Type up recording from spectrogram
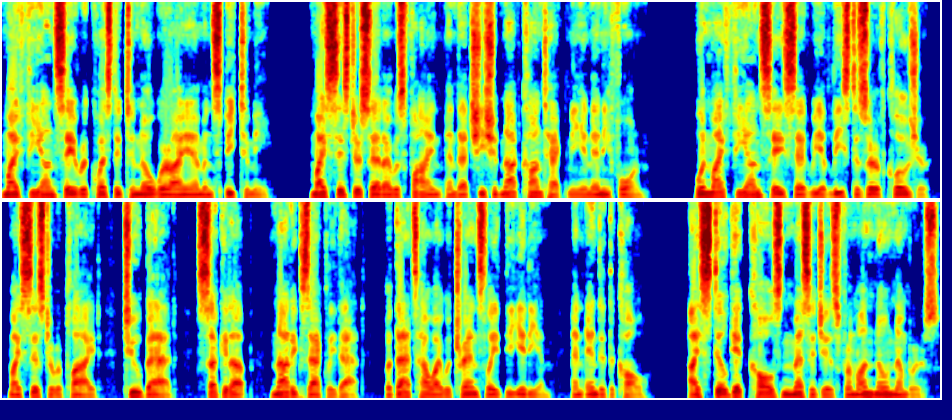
My fiancé requested to know where I am and speak to me. My sister said I was fine and that she should not contact me in any form. When my fiancé said we at least deserve closure, my sister replied, too bad, suck it up, not exactly that, but that's how I would translate the idiom, and ended the call. I still get calls and messages from unknown numbers.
